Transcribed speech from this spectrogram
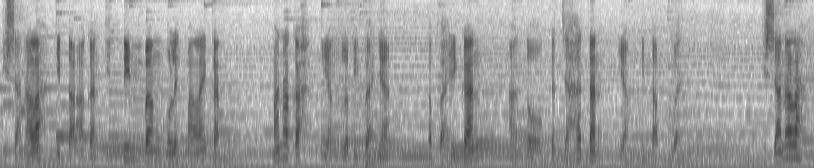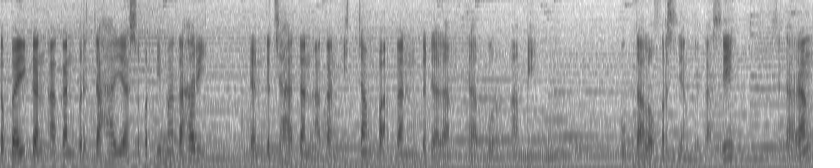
Di sanalah kita akan ditimbang oleh malaikat. Manakah yang lebih banyak kebaikan atau kejahatan yang kita buat. Di sanalah kebaikan akan bercahaya seperti matahari dan kejahatan akan dicampakkan ke dalam dapur api. Bukta lovers yang terkasih, sekarang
